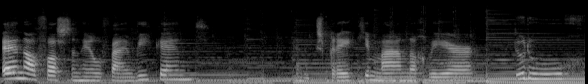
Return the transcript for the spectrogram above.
en alvast een heel fijn weekend. En ik spreek je maandag weer. Doei doeg!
